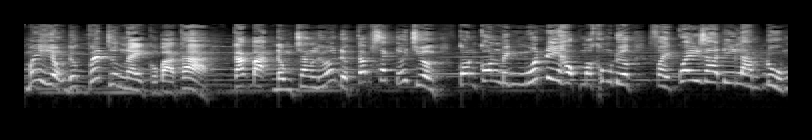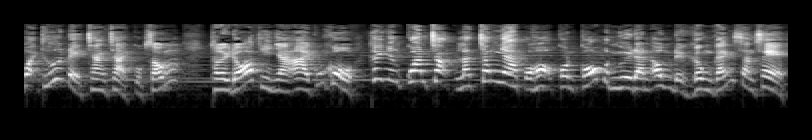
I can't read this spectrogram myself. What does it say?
Mới hiểu được vết thương này của bà cả các bạn đồng trang lứa được cấp sách tới trường Còn con mình muốn đi học mà không được Phải quay ra đi làm đủ mọi thứ để trang trải cuộc sống. Thời đó thì nhà ai cũng khổ Thế nhưng quan trọng là trong nhà của họ còn có một người đàn ông để gồng gánh san sẻ.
